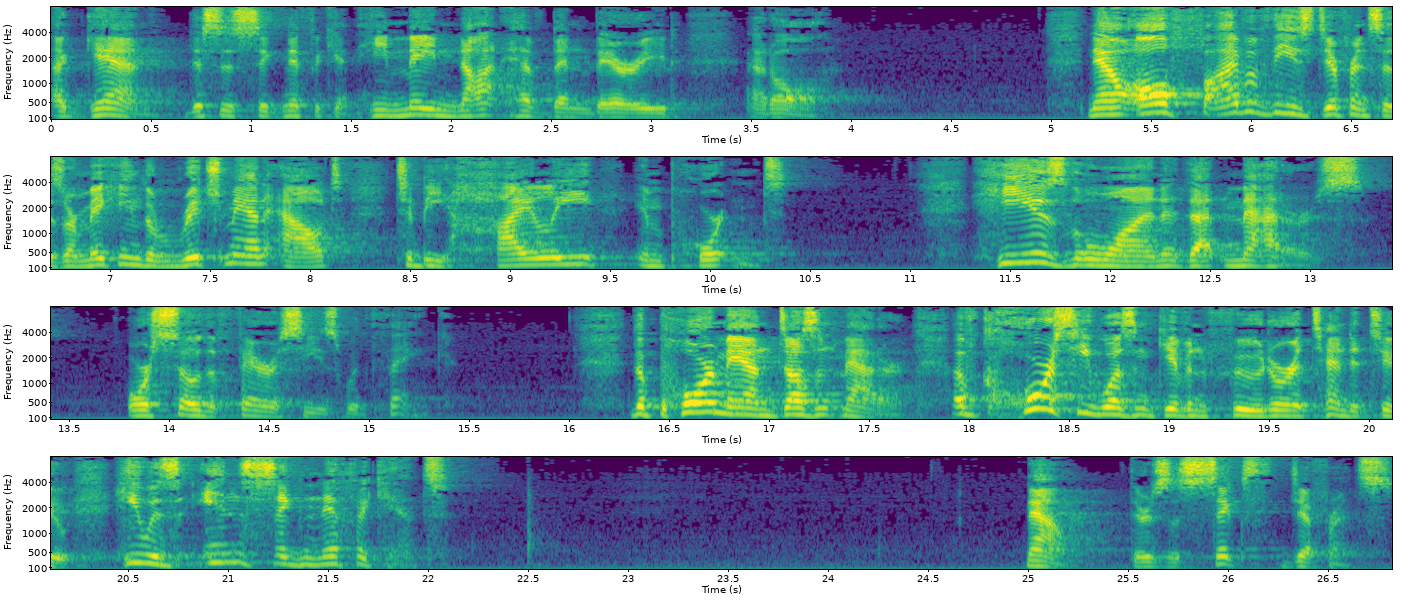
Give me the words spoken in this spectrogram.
Again, this is significant. He may not have been buried at all. Now, all five of these differences are making the rich man out to be highly important. He is the one that matters, or so the Pharisees would think. The poor man doesn't matter. Of course, he wasn't given food or attended to, he was insignificant. Now, there's a sixth difference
